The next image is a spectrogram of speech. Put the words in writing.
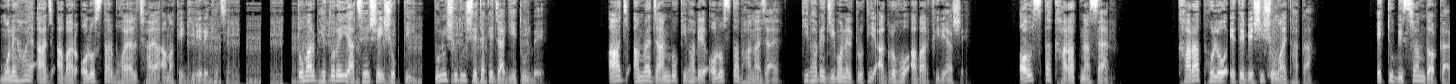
মনে হয় আজ আবার অলস্তার ভয়াল ছায়া আমাকে ঘিরে রেখেছে। তোমার ভেতরেই আছে সেই শক্তি, তুমি শুধু সেটাকে জাগিয়ে তুলবে। আজ আমরা জানব কীভাবে অলস্তা ভাঙা যায়, কীভাবে জীবনের প্রতি আগ্রহ আবার ফিরে আসে। অলস্তা খারাপ না, স্যার? খারাপ হল এতে বেশি সময় থাকা। একটু বিশ্রাম দরকার।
